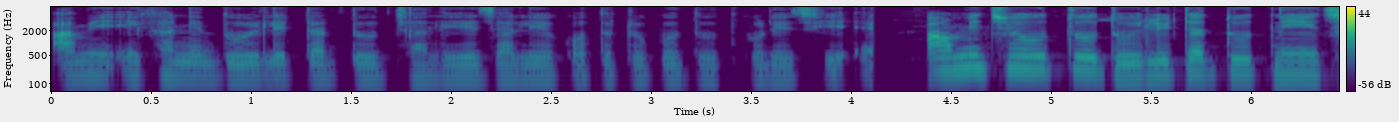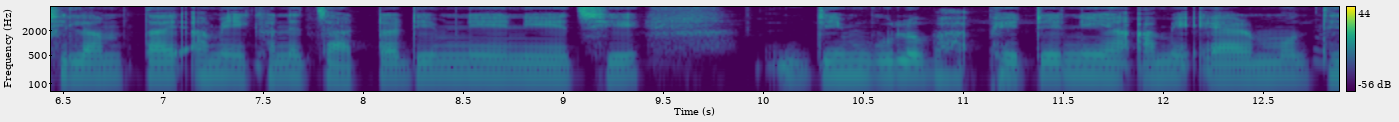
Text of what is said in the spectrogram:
আমি এখানে দুই লিটার দুধ জ্বালিয়ে জ্বালিয়ে কতটুকু দুধ করেছি। আমি যেহেতু দুই লিটার দুধ নিয়েছিলাম, তাই আমি এখানে চারটা ডিম নিয়ে নিয়েছি। ডিমগুলো ফেটে নিয়ে আমি এর মধ্যে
